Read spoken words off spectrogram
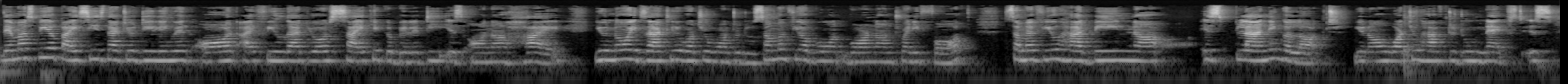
There must be a pisces that you're dealing with or i feel that your psychic ability is on a high. You know exactly what you want to do. Some of you are born, born on 24th some of you had been uh, is planning a lot. You know what you have to do next is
